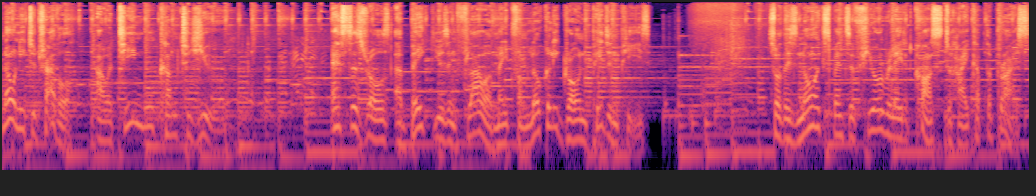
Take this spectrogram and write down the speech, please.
No need to travel, our team will come to you. Esther's rolls are baked using flour made from locally grown pigeon peas. So there's no expensive fuel related costs to hike up the price.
